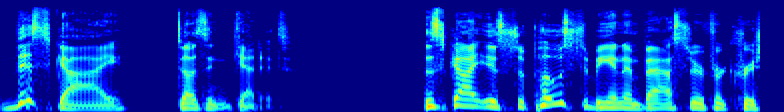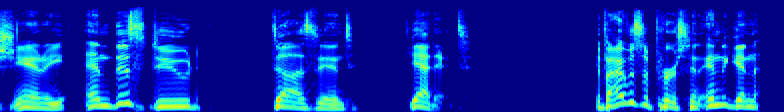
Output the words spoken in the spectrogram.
this guy doesn't get it. This guy is supposed to be an ambassador for Christianity, and this dude doesn't get it. If I was a person, and again,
